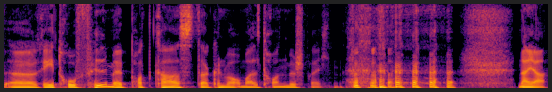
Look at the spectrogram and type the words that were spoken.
äh, Retro-Filme-Podcast. Da können wir auch mal Tron besprechen. naja,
